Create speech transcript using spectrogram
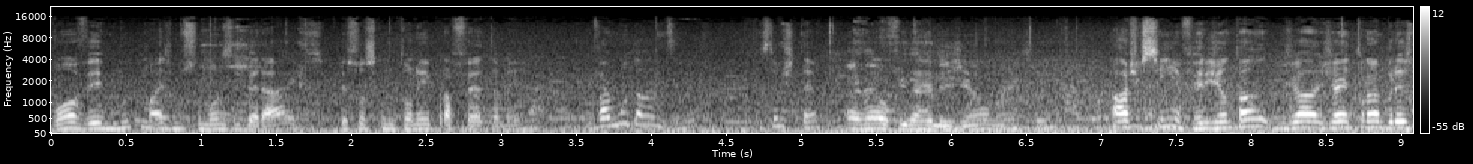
vão haver muito mais muçulmanos liberais, pessoas que não estão nem aí pra fé também. E vai mudar, entendeu? Questão de tempo. Mas não é o fim da religião, né? Acho que sim, a religião tá, já, já entrou na beira,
